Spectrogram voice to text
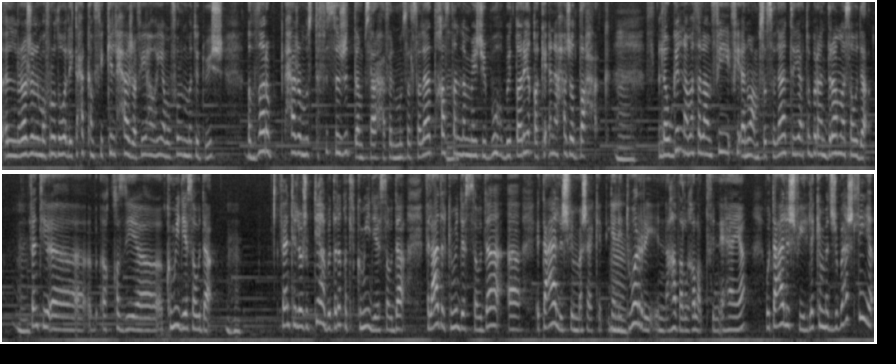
الرجل المفروض هو اللي يتحكم في كل حاجة فيها وهي المفروض ما تدويش. الضرب حاجة مستفزة جدا بصراحة في المسلسلات خاصة مم. لما يجيبوه بطريقة كأنها حاجة تضحك. مم. لو قلنا مثلا في في أنواع مسلسلات يعتبرها دراما سوداء. فأنت آه قصدي آه كوميديا سوداء. مم. فأنت لو جبتيها بطريقة الكوميديا السوداء في العادة الكوميديا السوداء آه تعالج في المشاكل يعني مم. توري إن هذا الغلط في النهاية وتعالج فيه لكن ما تجيبهاش لي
